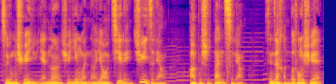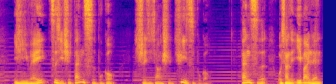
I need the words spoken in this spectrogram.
所以我们学语言呢，学英文呢要积累句子量，而不是单词量。现在很多同学以为自己是单词不够，实际上是句子不够。单词，我相信一般人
